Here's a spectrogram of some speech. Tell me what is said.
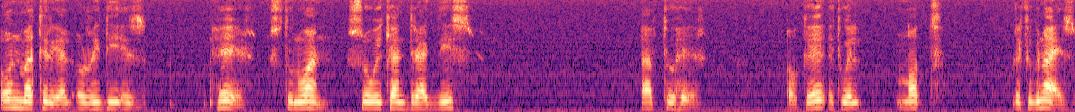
own material already is here stone 1 so we can drag this up to here. Okay it will not recognize.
